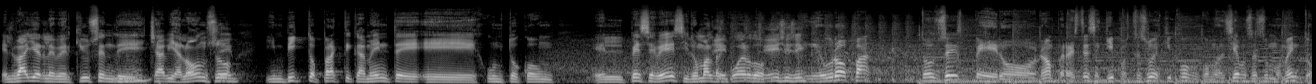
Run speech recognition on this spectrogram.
el Bayer Leverkusen de Xavi Alonso, invicto prácticamente eh, junto con el PSV, si no mal Sí, recuerdo, sí, sí, sí. en Europa. Entonces, pero no, pero este es equipo, este es un equipo, como decíamos hace un momento,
